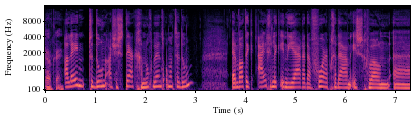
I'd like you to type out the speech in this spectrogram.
Ja, Oké. Alleen te doen als je sterk genoeg bent om het te doen. En wat ik eigenlijk in de jaren daarvoor heb gedaan, is gewoon eh,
